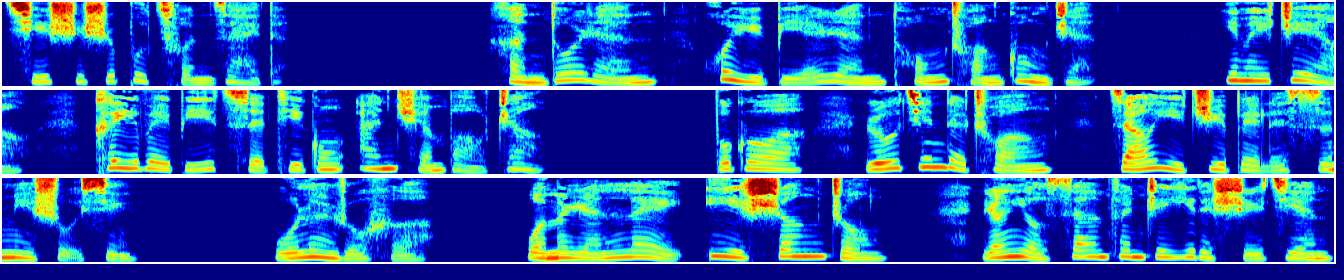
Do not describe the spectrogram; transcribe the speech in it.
其实是不存在的。很多人会与别人同床共枕，因为这样。可以为彼此提供安全保障，不过如今的床早已具备了私密属性。无论如何，我们人类一生中仍有三分之一的时间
